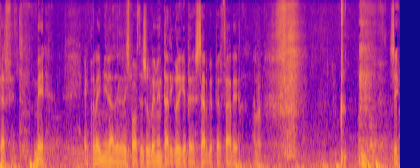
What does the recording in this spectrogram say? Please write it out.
Perfetto, bene. Ecco, lei mi dà delle risposte supplementari, così che per- serve per fare... Allora. Sì.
